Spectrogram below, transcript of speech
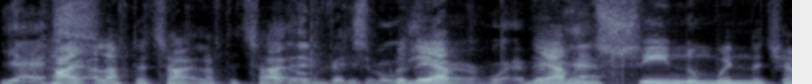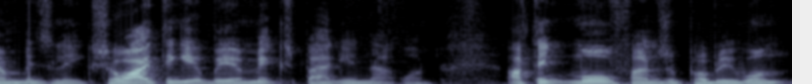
Yes. title after title after title. Invincibles but they, have, or whatever, they haven't seen them win the Champions League. So I think it'll be a mixed bag in that one. I think more fans will probably want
